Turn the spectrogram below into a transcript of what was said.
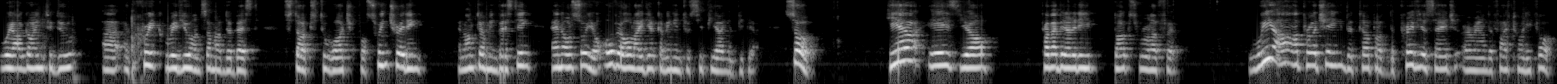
we are going to do uh, a quick review on some of the best stocks to watch for swing trading and long term investing, and also your overall idea coming into CPI and PPI. So here is your probability box rule of thumb. We are approaching the top of the previous edge around the 524.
